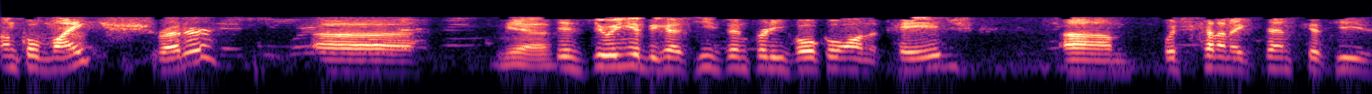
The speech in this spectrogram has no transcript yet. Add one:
Uncle Mike Shredder uh, Yeah. is doing it because he's been pretty vocal on the page, um, which kind of makes sense because he's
